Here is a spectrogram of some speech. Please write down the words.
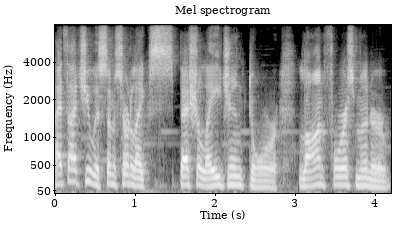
I thought she was some sort of like special agent or law enforcement or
